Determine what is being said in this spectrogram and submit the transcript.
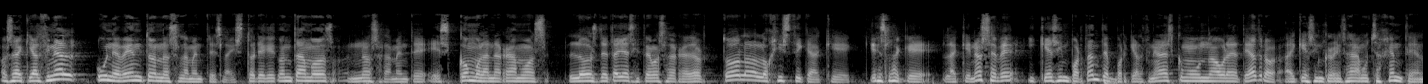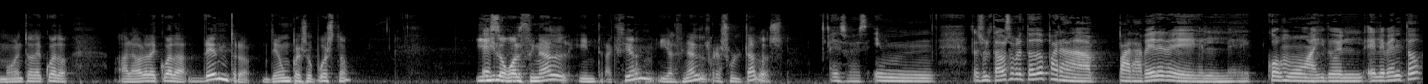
O sea que al final un evento no solamente es la historia que contamos, no solamente es cómo la narramos, los detalles que tenemos alrededor, toda la logística que es la que, la que no se ve y que es importante porque al final es como una obra de teatro, hay que sincronizar a mucha gente en el momento adecuado, a la hora adecuada, dentro de un presupuesto y Eso luego al final interacción y al final resultados. Eso es. Y, mm, resultados sobre todo para, para ver el, eh, cómo ha ido el, el evento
